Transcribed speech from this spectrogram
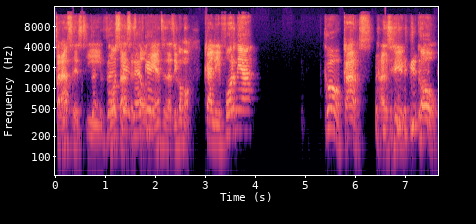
frases y cosas estadounidenses, así como California Co. Cars, así, Co.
